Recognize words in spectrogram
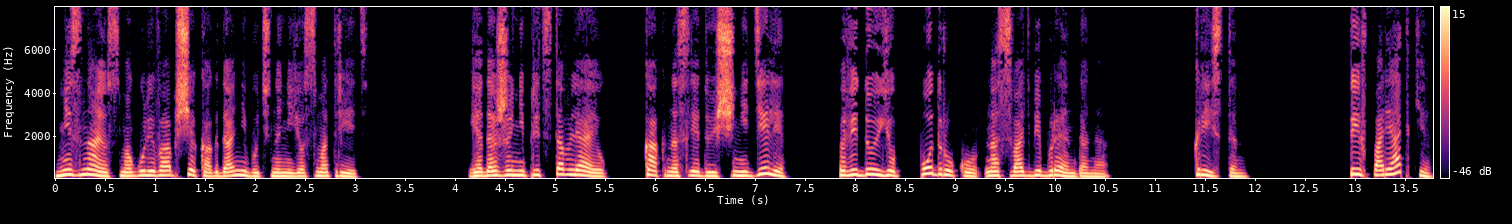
Не знаю, смогу ли вообще когда-нибудь на нее смотреть. Я даже не представляю, как на следующей неделе поведу ее под руку на свадьбе Брэндона. Кристен, ты в порядке?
